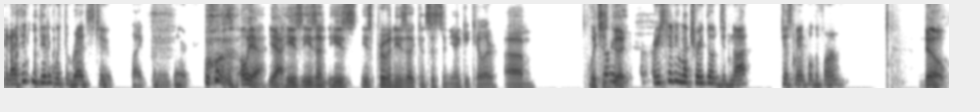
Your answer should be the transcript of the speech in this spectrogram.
And I think he did it with the Reds too, like when he was there. oh yeah, yeah. He's he's a he's he's proven he's a consistent Yankee killer, um, which is So you- good. Are you stating that trade though did not dismantle the farm? No,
